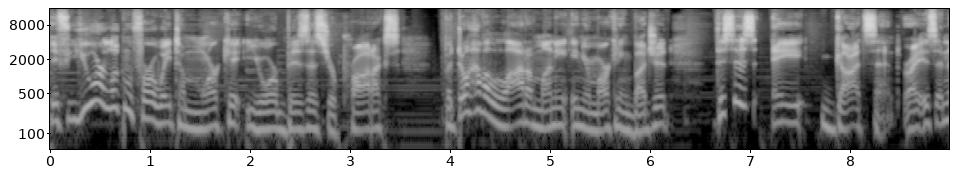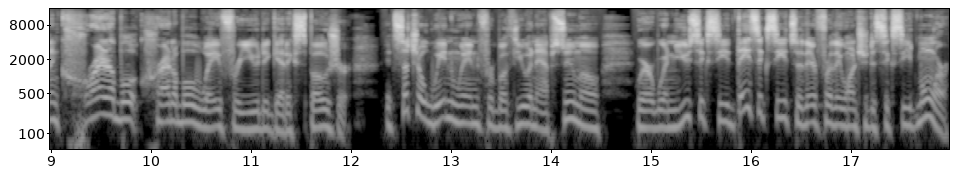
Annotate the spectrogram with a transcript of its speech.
if you are looking for a way to market your business, your products, but don't have a lot of money in your marketing budget, this is a godsend, right? It's an incredible, incredible way for you to get exposure. It's such a win win for both you and AppSumo, where when you succeed, they succeed, so therefore they want you to succeed more.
